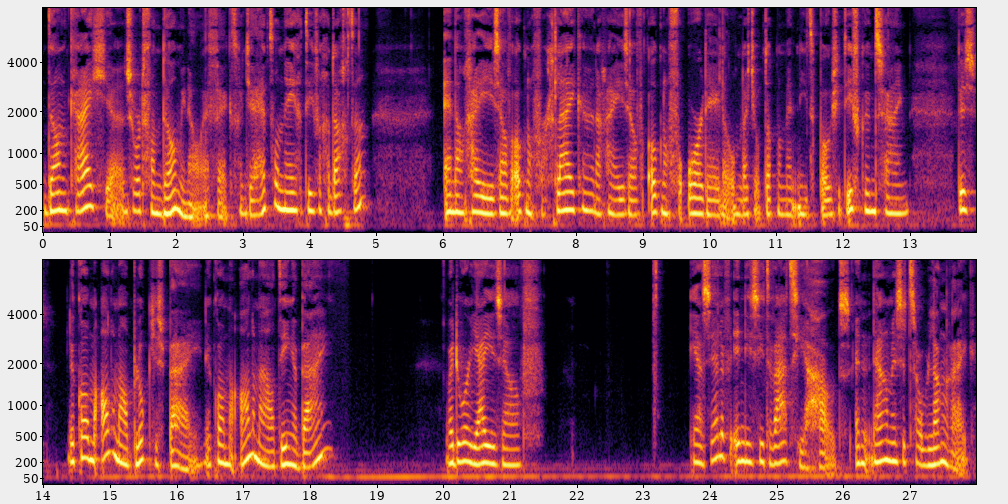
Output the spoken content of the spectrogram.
dan krijg je een soort van domino-effect. Want je hebt al negatieve gedachten. En dan ga je jezelf ook nog vergelijken. Dan ga je jezelf ook nog veroordelen, omdat je op dat moment niet positief kunt zijn. Dus er komen allemaal blokjes bij. Er komen allemaal dingen bij. Waardoor jij jezelf ja, zelf in die situatie houdt. En daarom is het zo belangrijk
